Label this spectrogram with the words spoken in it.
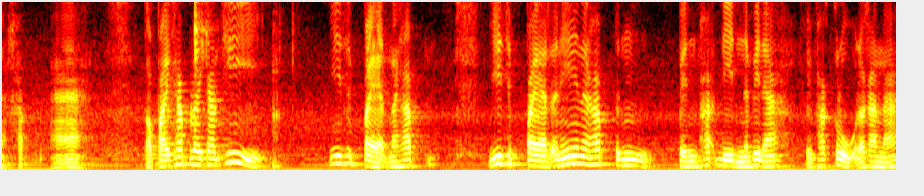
นะครับ อ่า ต่อไปครับรายการที่ยี่สิบแปดนะครับยี่สิบแปดอันนี้นะครับ เป็นเป็นพระดินนะพี่นะ เป็นพระกรุแล้วกันนะ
